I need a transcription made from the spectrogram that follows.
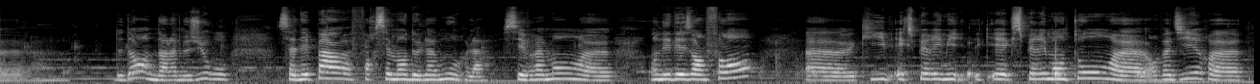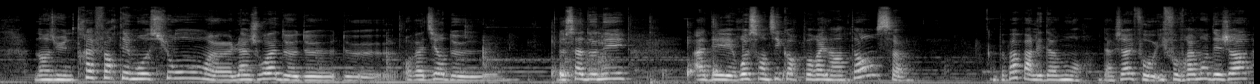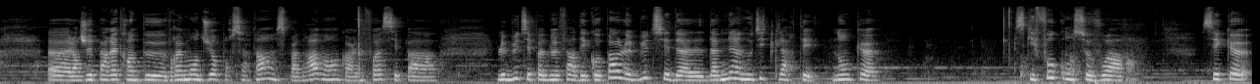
dedans, dans la mesure où ça n'est pas forcément de l'amour là. C'est vraiment, on est des enfants qui expérimentons, on va dire, dans une très forte émotion, la joie de, on va dire, de, s'adonner à des ressentis corporels intenses on peut pas parler d'amour. Déjà, il faut, vraiment déjà. Euh, alors, je vais paraître un peu vraiment dur pour certains, mais c'est pas grave. Hein, encore une fois, c'est pas. Le but, c'est pas de me faire des copains. Le but, c'est d'amener un outil de clarté. Donc, euh, ce qu'il faut concevoir, c'est que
